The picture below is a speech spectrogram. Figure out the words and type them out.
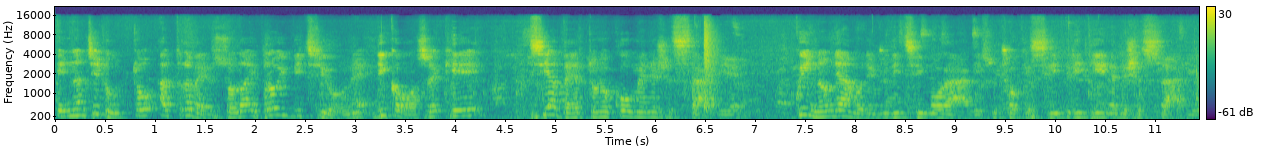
innanzitutto attraverso la proibizione di cose che si avvertono come necessarie. Qui non diamo dei giudizi morali su ciò che si ritiene necessario,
